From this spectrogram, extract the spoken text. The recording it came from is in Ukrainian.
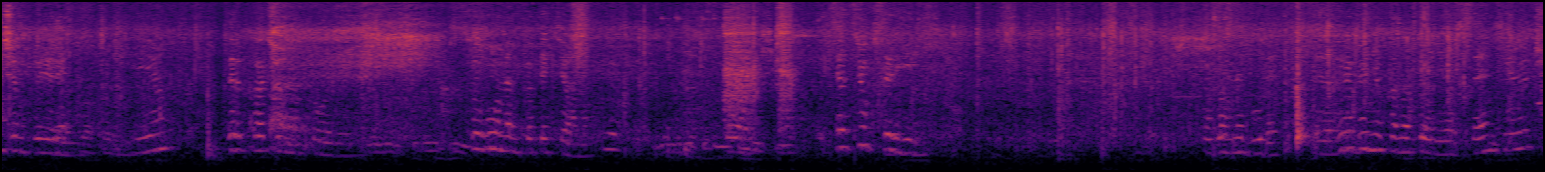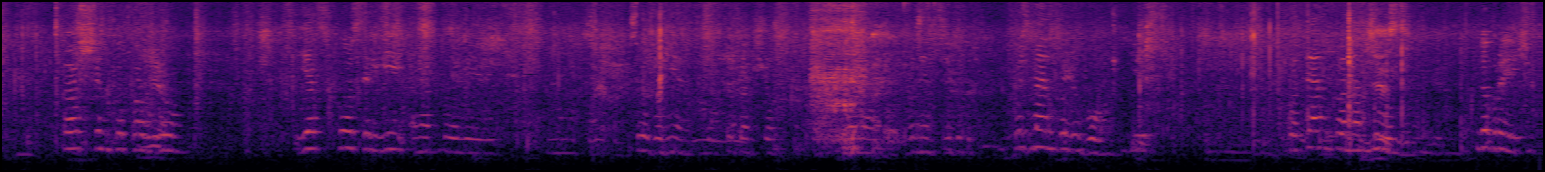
Іванченко Ірина. Є. Деркач Анатолій. Соломенко Тетяна. Цяцюк Сергій. Казав не буде. Е, Гребенюк Анатолій Арсентьєвич. Кащенко Павло. Яцко Сергій Анатолійович. Тоже ні, сказав, що вони, вони всі будуть. Кузьменко Любов. Котенко Анатолій. Добрий вечір.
